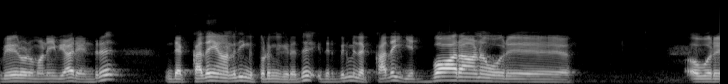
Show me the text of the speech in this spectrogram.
வேறொரு மனைவியார் என்று இந்த கதையானது இங்கு தொடங்குகிறது. இதன் பின்பு இந்த கதை எவ்வாறான ஒரு ஒரு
